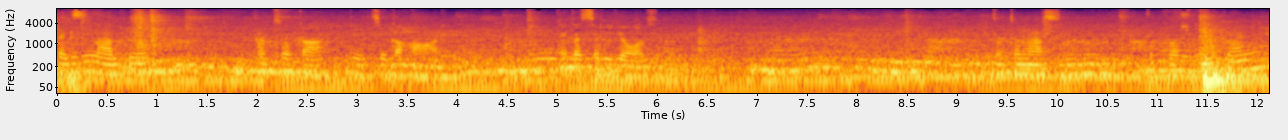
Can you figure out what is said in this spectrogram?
так знатно. От яка, дивіться, яка. Яка серйозна. Тут у нас також прикольні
